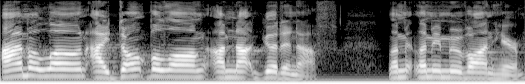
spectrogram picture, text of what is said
I'm alone, I don't belong, I'm not good enough. Let me, let me move on here.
